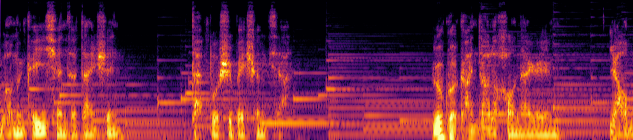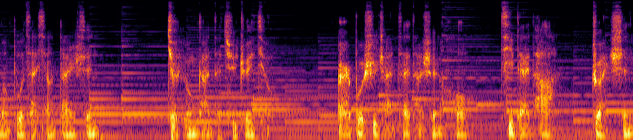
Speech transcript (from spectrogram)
我们可以选择单身，但不是被剩下。如果看到了好男人，让我们不再想单身，就勇敢的去追求，而不是站在他身后期待他转身，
